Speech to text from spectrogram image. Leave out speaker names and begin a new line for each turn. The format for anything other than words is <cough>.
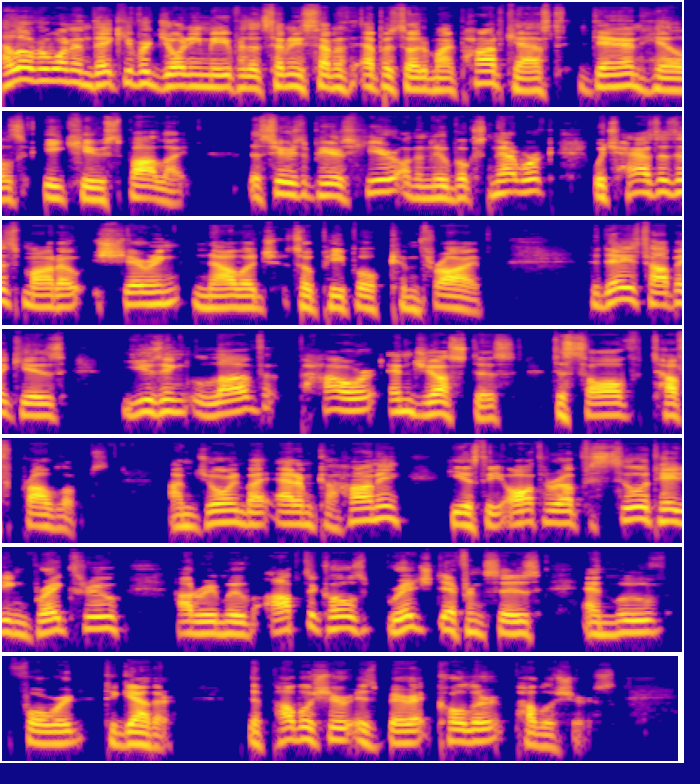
Hello, everyone, and thank you for joining me for the 77th episode of my podcast, Dan Hill's EQ Spotlight. The series appears here on the New Books Network, which has as its motto, sharing knowledge so people can thrive. Today's topic is using love, power, and justice to solve tough problems. I'm joined by Adam Kahane. He is the author of Facilitating Breakthrough How to Remove Obstacles, Bridge Differences, and Move Forward Together. The publisher is Berrett-Koehler Publishers.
